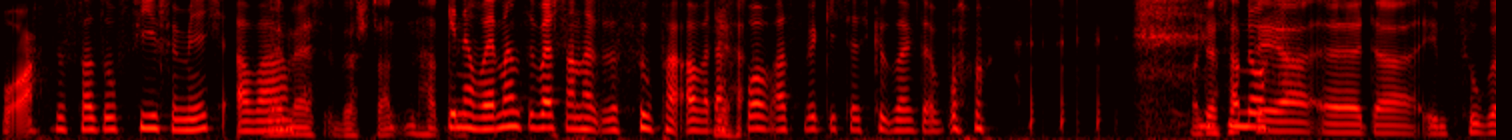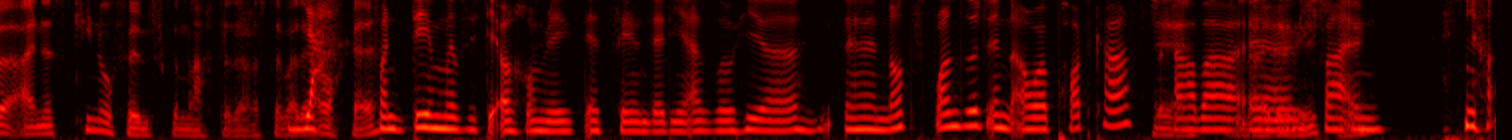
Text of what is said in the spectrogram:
boah, das war so viel für mich. Aber wenn man es überstanden hat. Genau, wenn man es überstanden hat, ist super. Aber davor ja. war es wirklich, dass ich gesagt habe, boah. Und das habt ihr ja äh, da im Zuge eines Kinofilms gemacht, oder was? Da war ja, der auch, gell? von dem muss ich dir auch unbedingt erzählen, Daddy. Also hier, äh, not sponsored in our podcast, ja, aber äh, ich war nee. in ja.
